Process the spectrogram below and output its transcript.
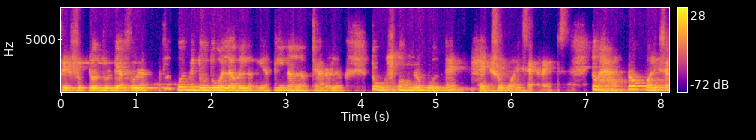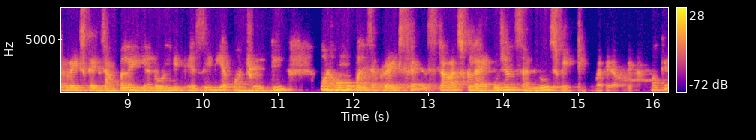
फिर फ्रुक्टोज जुड़ गया, फिर मतलब कोई भी दो दो अलग अलग या तीन अलग, चार अलग तो उसको हम लोग बोलते हैं हेट्रोपोलीसेक्राइड्स तो हेट्रोपोलीसेक्राइड्स का एग्जांपल है येलोनिक एसिड या कॉन्ट्रोइटिन और होमोपोलीसेक्राइड्स है स्टार्च ग्लाइकोजन सेलुलोज पेक्टिन वगैरह वगैरह ओके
